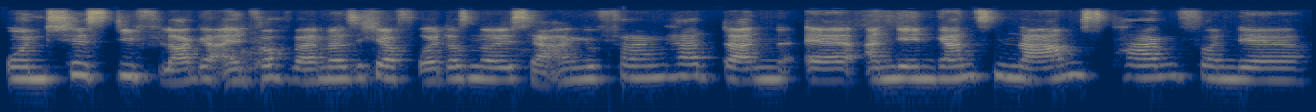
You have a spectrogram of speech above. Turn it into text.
und hisst die Flagge einfach, weil man sich ja freut, dass ein neues Jahr angefangen hat. Dann äh, an den ganzen Namenstagen von der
